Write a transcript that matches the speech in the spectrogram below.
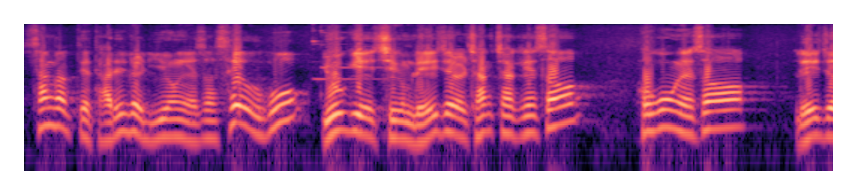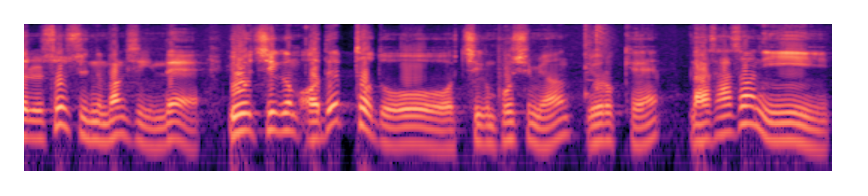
삼각대 다리를 이용해서 세우고 여기에 지금 레이저를 장착해서 허공에서 레이저를 쏠 수 있는 방식인데 요 지금 어댑터도 지금 보시면 이렇게 나사선이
